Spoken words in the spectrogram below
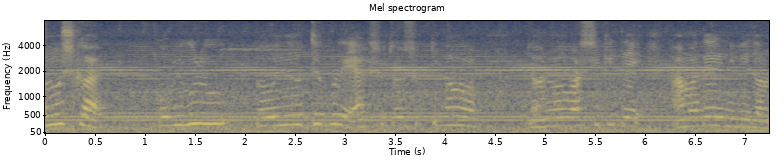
নমস্কার। কবিগুরু রবীন্দ্রনাথ ঠাকুরের একশো চৌষট্টিতম জন্মবার্ষিকীতে আমাদের নিবেদন।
